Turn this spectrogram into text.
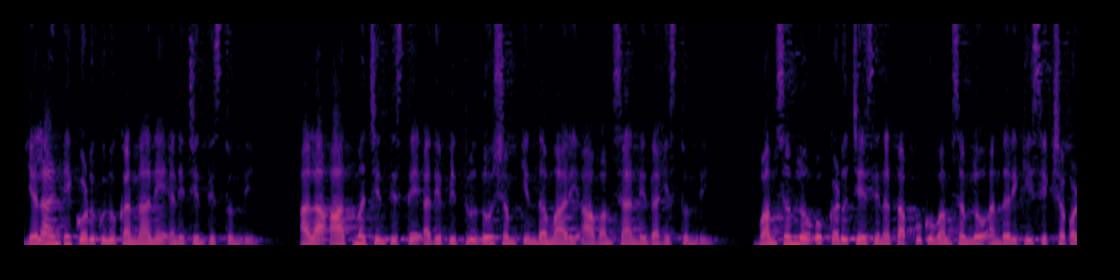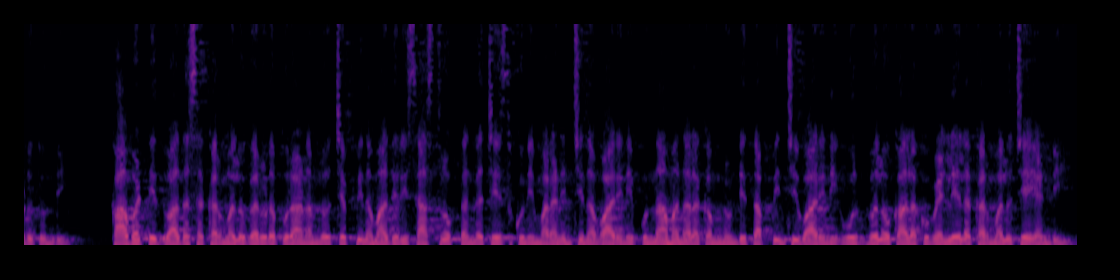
ఎలాంటి కొడుకును కన్నానే అని చింతిస్తుంది. అలా ఆత్మ చింతిస్తే అది పితృదోషం కింద మారి ఆ వంశాన్ని దహిస్తుంది. వంశంలో ఒక్కడు చేసిన తప్పుకు వంశంలో అందరికీ శిక్ష పడుతుంది. కాబట్టి ద్వాదశ కర్మలు గరుడ పురాణంలో చెప్పిన మాదిరి శాస్త్రోక్తంగా చేసుకుని మరణించిన వారిని పున్నామ నరకం నుండి తప్పించి వారిని ఊర్ధ్వలోకాలకు వెళ్ళేల కర్మలు చేయండి.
